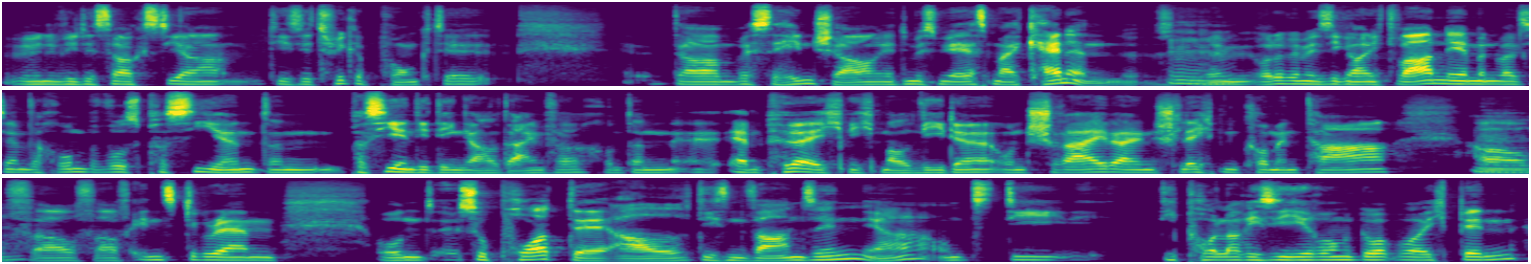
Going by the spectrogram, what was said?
wenn du wieder sagst, ja, diese Triggerpunkte, da müssen wir hinschauen, ja, die müssen wir erstmal erkennen. Mhm. Wenn, oder wenn wir sie gar nicht wahrnehmen, weil sie einfach unbewusst passieren, dann passieren die Dinge halt einfach und dann äh, empöre ich mich mal wieder und schreibe einen schlechten Kommentar auf, Mhm. auf, auf Instagram und supporte all diesen Wahnsinn, ja, und die, die Polarisierung dort, wo ich bin.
